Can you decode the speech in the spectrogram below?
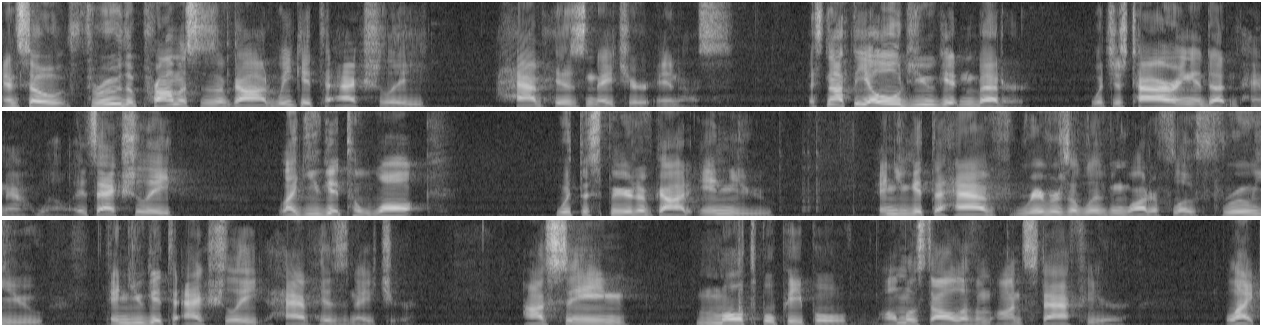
And so, through the promises of God, we get to actually have His nature in us. It's not the old you getting better, which is tiring and doesn't pan out well. It's actually like you get to walk with the Spirit of God in you, and you get to have rivers of living water flow through you, and you get to actually have His nature. I've seen multiple people, almost all of them on staff here, like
